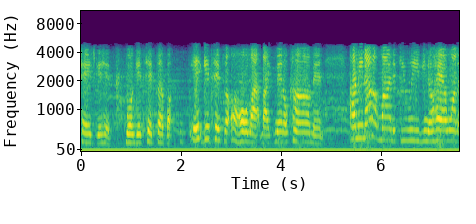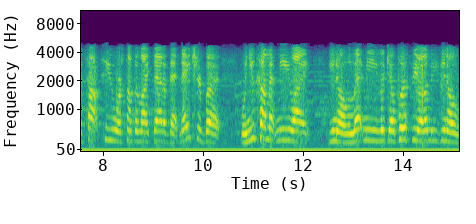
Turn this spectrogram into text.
page get hit well gets hits up it gets hits a, a whole lot like men will come and I mean I don't mind if you leave you know hey I want to talk to you or something like that of that nature but when you come at me like you know let me lick your pussy or let me you know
